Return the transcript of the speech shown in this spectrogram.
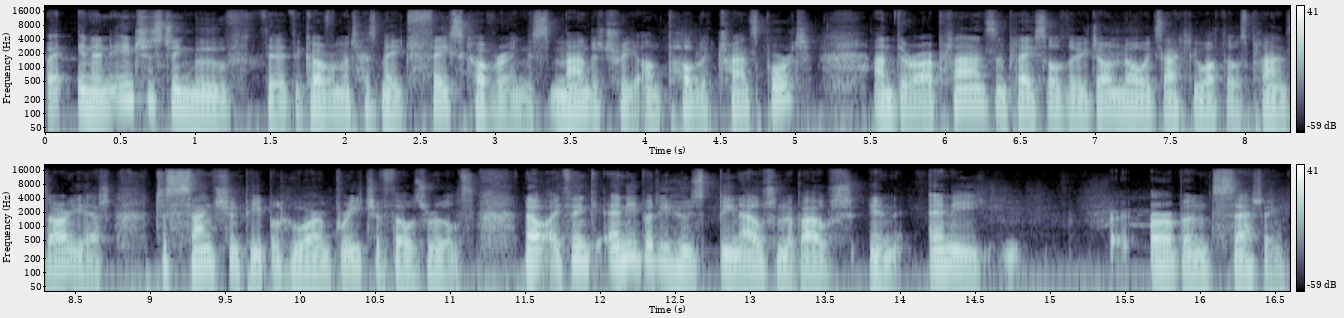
uh, in an interesting move, the, the government has made face coverings mandatory on public transport. And there are plans in place, although you don't know exactly what those plans are yet, to sanction people who are in breach of those rules. Now, I think anybody who's been out and about in any urban setting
